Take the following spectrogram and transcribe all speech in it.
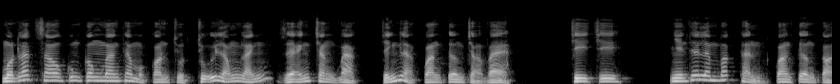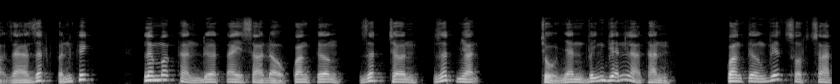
Một lát sau, cung công mang theo một con chuột chuỗi lóng lánh dưới ánh trăng bạc chính là Quang Tương trở về. Chi chi, nhìn thấy Lâm Bắc Thần, Quang Tương tỏ ra rất phấn khích. Lâm Bắc Thần đưa tay sờ đầu Quang Tương, rất trơn, rất nhuận. Chủ nhân vĩnh viễn là thần. Quang Tương viết sột soạt,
